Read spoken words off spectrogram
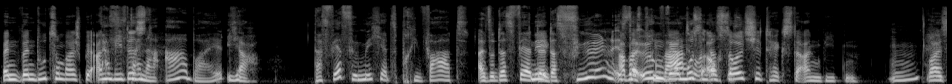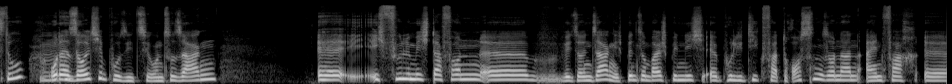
Wenn, wenn du zum Beispiel das ist anbietest. deine Arbeit? ja. Das wäre für mich jetzt privat. Also das wäre Nee. das Fühlen ist Aber das irgendwer Private muss auch solche Texte anbieten. Mhm. Weißt du? Oder solche Positionen zu sagen, äh, ich fühle mich davon, äh, wie soll ich sagen, ich bin zum Beispiel nicht äh, Politik verdrossen, sondern einfach äh,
